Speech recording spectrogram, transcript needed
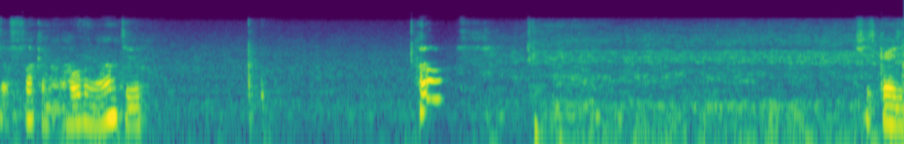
The fuck am I holding on to? Oh! She's crazy.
